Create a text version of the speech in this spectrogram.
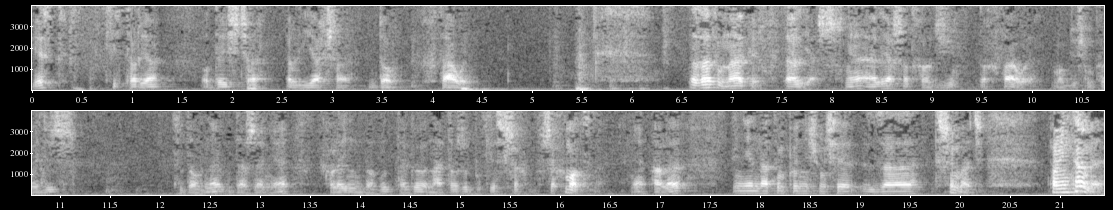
jest historia odejścia Eliasza do chwały. No zatem najpierw Eliasz. Nie? Eliasz odchodzi do chwały. Mogliśmy powiedzieć cudowne wydarzenie, kolejny dowód tego na to, że Bóg jest wszech, wszechmocny. Nie? Ale nie na tym powinniśmy się zatrzymać. Pamiętamy,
